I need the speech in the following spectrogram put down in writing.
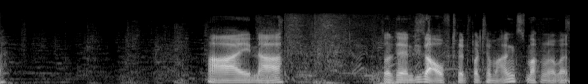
Äh. Hi, na. Sollte in dieser Auftritt wollte mal Angst machen oder was?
